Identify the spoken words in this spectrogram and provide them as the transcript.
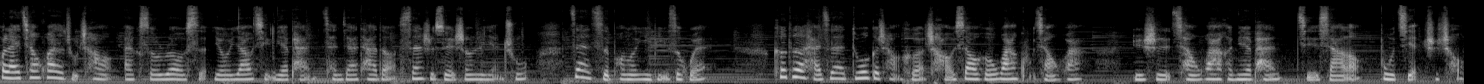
后来，枪花的主唱 EXO Rose 又邀请涅槃参加他的三十岁生日演出，再次碰了一鼻子灰。科特还在多个场合嘲笑和挖苦枪花，于是枪花和涅槃结下了不解之仇。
